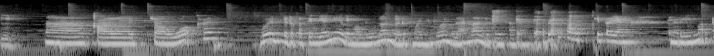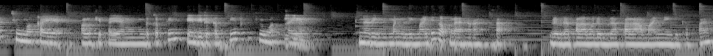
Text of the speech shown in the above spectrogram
Hmm. Nah kalau cowok kan gue udah deketin dia nih lima bulan nggak ada kemajuan udah lah gitu misalnya. Tapi kan kalau kita yang nerima kan cuma kayak kalau kita yang deketin yang dideketin kan cuma kayak nerima nerima aja nggak pernah ngerasa udah berapa lama udah berapa lamanya gitu kan.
